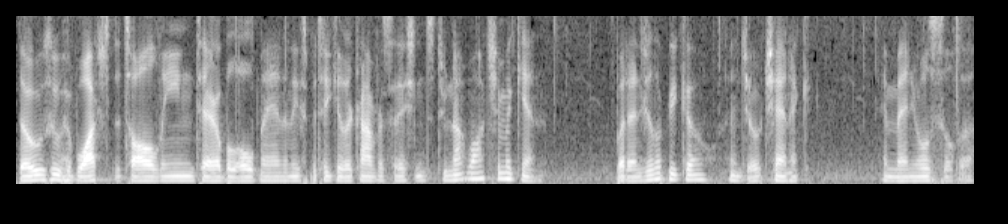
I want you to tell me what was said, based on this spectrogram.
Those who have watched the tall, lean, terrible old man in these particular conversations do not watch him again, but Angelo Ricci and Joe Czanek and Manuel Silva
